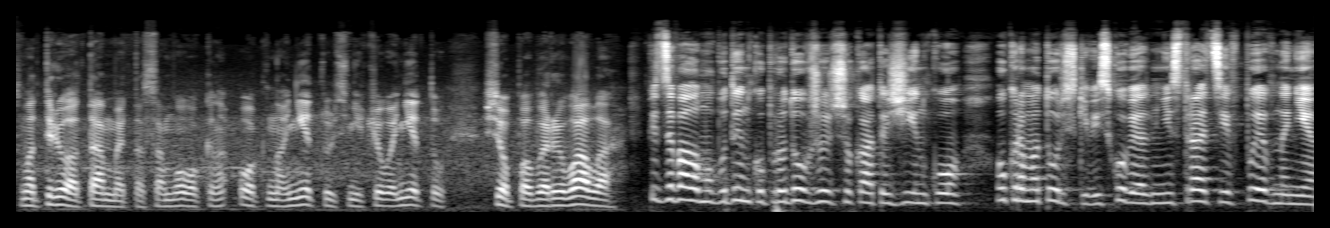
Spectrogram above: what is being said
Смотрю, а там это само окна, окна нету, с ничего нету, все повырывало. Під завалом у будинку продовжують шукати жінку. У Краматорській військовій адміністрації впевнені,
